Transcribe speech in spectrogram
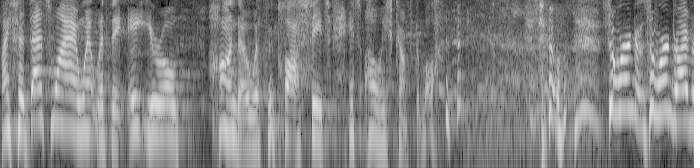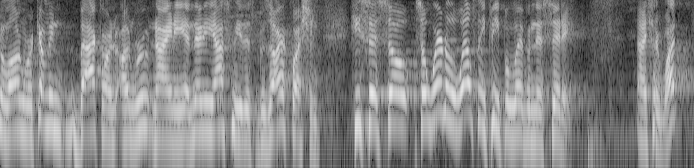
I said, that's why I went with the eight year old Honda with the cloth seats. It's always comfortable. so, so, we're, so we're driving along, we're coming back on, on Route 90, and then he asked me this bizarre question. He says, so, so where do the wealthy people live in this city? And I said, What?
